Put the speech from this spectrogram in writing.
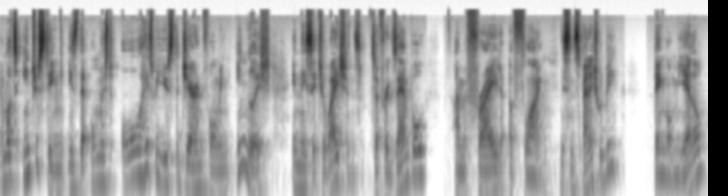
And what's interesting is that almost always we use the gerund form in English in these situations. So for example, I'm afraid of flying. This in Spanish would be Tengo miedo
